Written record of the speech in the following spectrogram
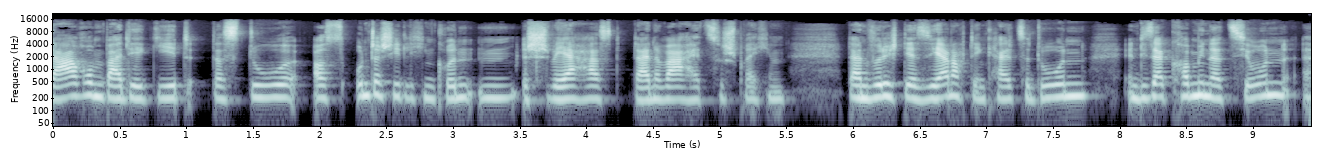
darum bei dir geht, dass du aus unterschiedlichen Gründen es schwer hast, deine Wahrheit zu sprechen, dann würde ich dir sehr noch den Calcedon in dieser Kombination äh,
